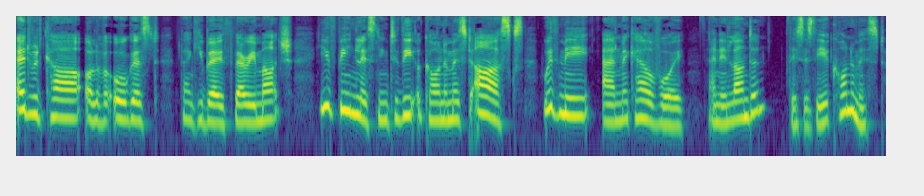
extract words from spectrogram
Edward Carr, Oliver August, thank you both very much. You've been listening to The Economist Asks with me, Anne McElvoy. And in London, this is The Economist.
